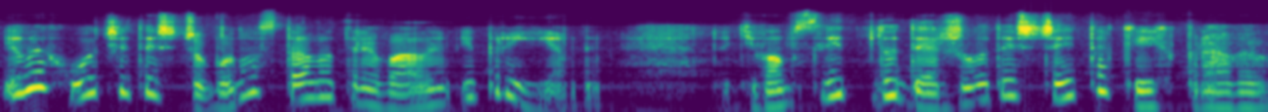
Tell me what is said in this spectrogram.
і ви хочете, щоб воно стало тривалим і приємним. Тоді вам слід додержувати ще й таких правил.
